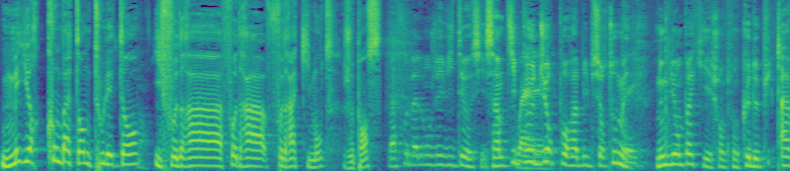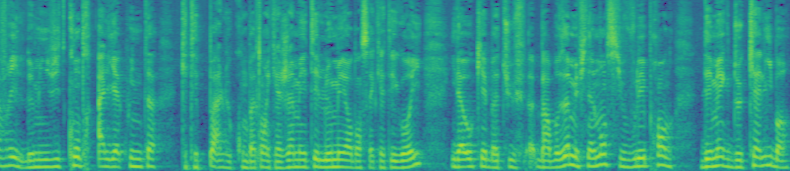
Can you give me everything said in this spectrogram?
Meilleur combattant de tous les temps, il faudra, faudra, faudra qu'il monte, je pense. Bah, faut de la longévité aussi. C'est un petit Ouais. peu dur pour Habib surtout, mais Ouais. n'oublions pas qu'il est champion que depuis avril 2008 contre Alia Quinta, qui était pas le combattant et qui a jamais été le meilleur dans sa catégorie. Il a ok battu Barboza, mais finalement, si vous voulez prendre des mecs de calibre,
